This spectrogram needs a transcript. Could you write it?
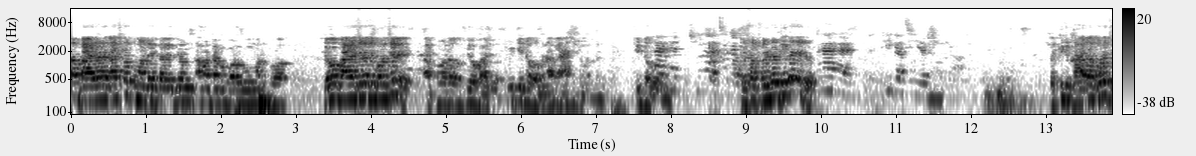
আর বাইরে বাইরে কাজ কর তোমাদের তাহলে যেমন আমার টাকা বড় বৌমার সেও বাইরে চলে আছে বড় ছেলে? আর তোমার সেও বাইরে চলে তুমি চিন্তা করবে না আমি আছি তোমার জন্য চিন্তা করবে হ্যাঁ না হ্যাঁ আছে তো সব শরীরটা ঠিক আছে তো? হ্যাঁ হ্যাঁ ঠিক আছে আমি। তো কিছু খাওয়া দাওয়া করেছ?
